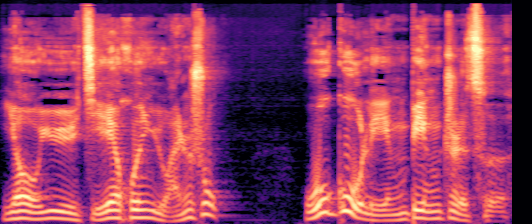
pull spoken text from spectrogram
又欲结婚袁术，无故领兵至此。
